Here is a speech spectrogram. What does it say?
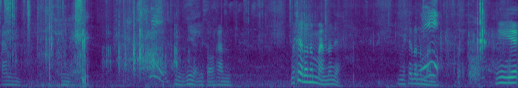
คัน นี่นี่อืมนี่มีสองคัน ไม่ใช่รถน้ำมันนั่นเนี่ย ไม่ใช่รถน้ำมัน นี่นี่อีก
